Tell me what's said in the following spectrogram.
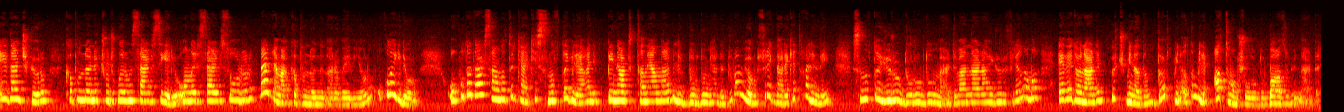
evden çıkıyorum. Kapının önüne çocuklarımın servisi geliyor. Onları servise uğurluyorum. Ben hemen kapının önünden arabaya biniyorum. Okula gidiyorum. Okulda ders anlatırken ki sınıfta bile hani beni artık tanıyanlar bilir durduğum yerde duramıyorum. Sürekli hareket halindeyim. Sınıfta yürür dururdum merdivenlerden yürü filan ama eve dönerdim 3000 adım 4000 adım bile atmamış olurdum bazı günlerde.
